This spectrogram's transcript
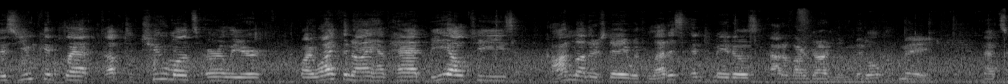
is you can plant up to two months earlier. My wife and I have had BLTs on Mother's Day with lettuce and tomatoes out of our garden in the middle of May. That's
